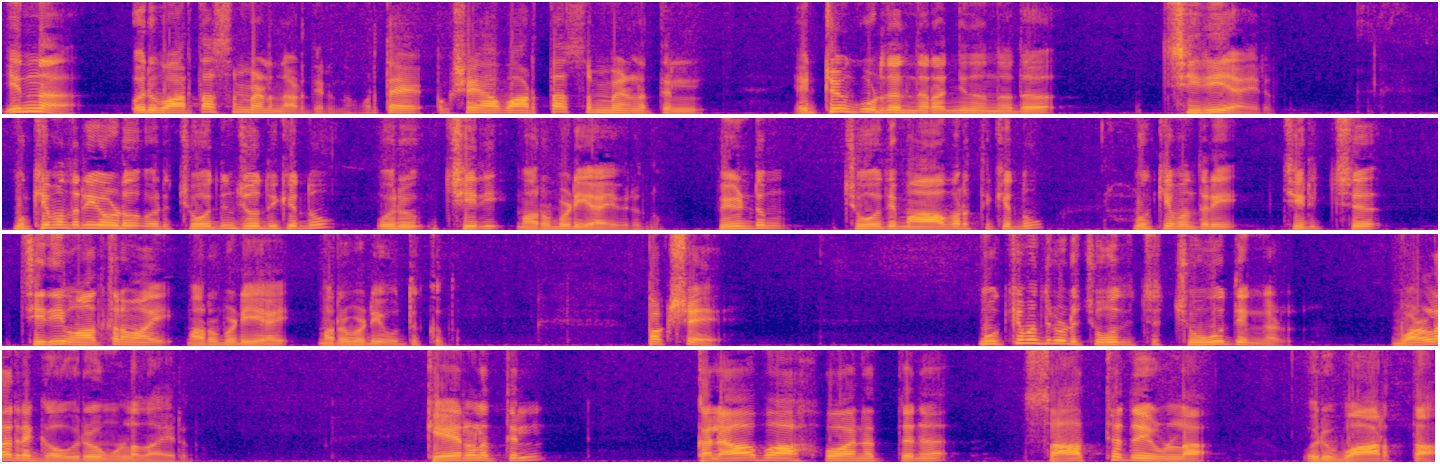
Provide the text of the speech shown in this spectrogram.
ഇന്ന് ഒരു വാർത്താ സമ്മേളനം നടത്തിയിരുന്നു. അവിടുത്തെ പക്ഷേ ആ വാർത്താ സമ്മേളനത്തിൽ ഏറ്റവും കൂടുതൽ നിറഞ്ഞു നിന്നത് ചിരിയായിരുന്നു. മുഖ്യമന്ത്രിയോട് ഒരു ചോദ്യം ചോദിക്കുന്നു ഒരു ചിരി മറുപടിയായി വരുന്നു വീണ്ടും ചോദ്യം ആവർത്തിക്കുന്നു മുഖ്യമന്ത്രി ചിരിച്ച് ചിരി മാത്രമായി മറുപടിയായി മറുപടി ഒതുക്കുന്നു. പക്ഷേ മുഖ്യമന്ത്രിയോട് ചോദിച്ച ചോദ്യങ്ങൾ വളരെ ഗൗരവമുള്ളതായിരുന്നു. കേരളത്തിൽ കലാപാഹ്വാനത്തിന് സാധ്യതയുള്ള ഒരു വാർത്ത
